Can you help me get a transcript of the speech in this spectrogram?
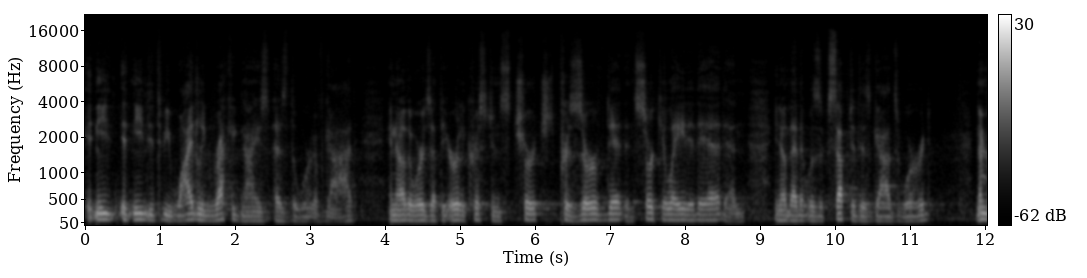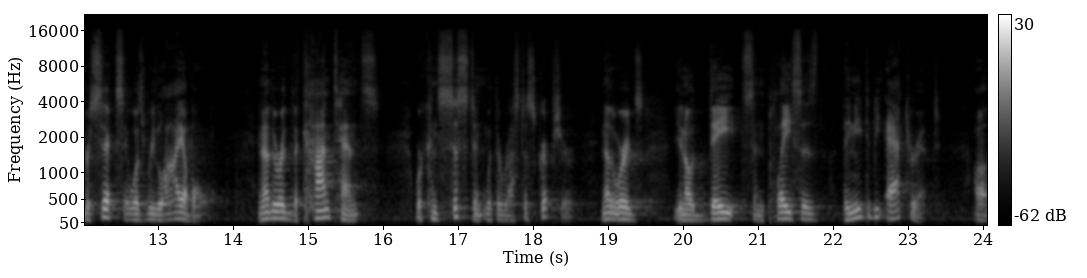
it, need, it needed to be widely recognized as the Word of God. In other words, that the early Christians church preserved it and circulated it, and you know that it was accepted as God's Word. Number six, it was reliable. In other words, the contents were consistent with the rest of Scripture. In other words, you know, dates and places, they need to be accurate. Uh,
